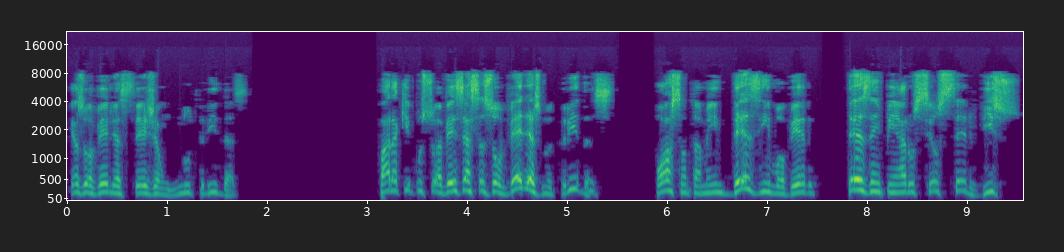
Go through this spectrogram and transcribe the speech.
que as ovelhas sejam nutridas, para que, por sua vez, essas ovelhas nutridas possam também desenvolver, desempenhar o seu serviço.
